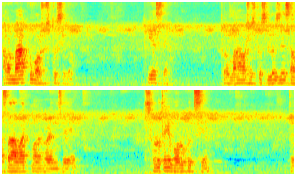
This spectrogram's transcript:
আমার মা খুব অসুস্থ ছিল। ঠিক আছে? তো মা অসুস্থ ছিল যে চাচা আমার মনে করেন যে ছোট থেকে বড় করছে। তো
